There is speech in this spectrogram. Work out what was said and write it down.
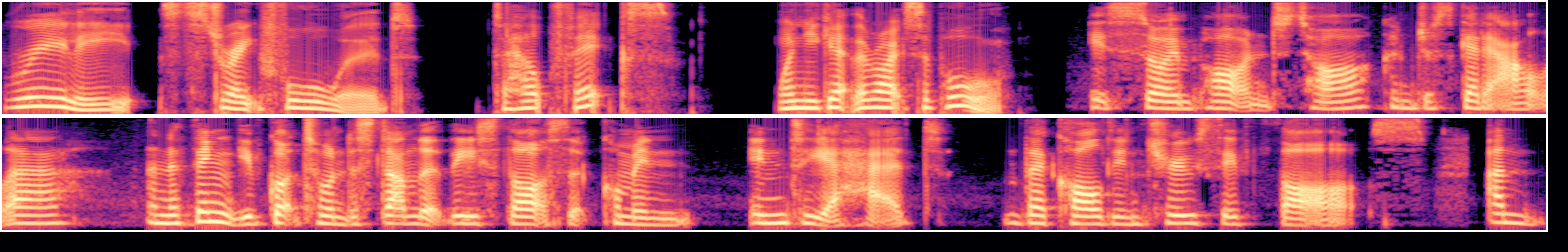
really straightforward to help fix when you get the right support. It's so important to talk and just get it out there. And I think you've got to understand that these thoughts that come in into your head, they're called intrusive thoughts. And,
